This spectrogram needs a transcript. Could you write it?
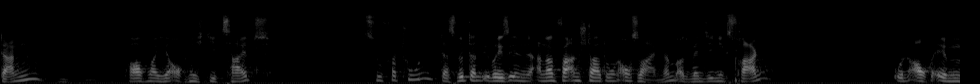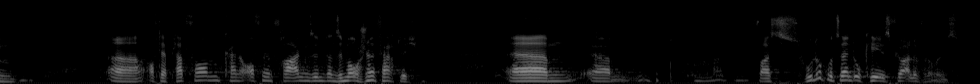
dann brauchen wir hier auch nicht die Zeit zu vertun. Das wird dann übrigens in den anderen Veranstaltungen auch sein. Ne? Also wenn Sie nichts fragen und auch im äh, auf der Plattform keine offenen Fragen sind, dann sind wir auch schnell fertig. Ähm, ähm, was 100% okay ist für alle von uns.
